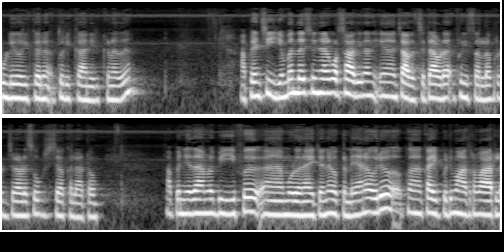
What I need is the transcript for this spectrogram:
ഉള്ളി തൊലിക്കൽ തൊലിക്കാനിരിക്കണത്. അപ്പം ഞാൻ ചെയ്യുമ്പോൾ എന്താ വെച്ച് കഴിഞ്ഞാൽ കുറച്ച് അധികം ചതച്ചിട്ട് അവിടെ ഫ്രീസറിലോ ഫ്രിഡ്ജിലോ അവിടെ സൂക്ഷിച്ച് വെക്കലാട്ടോ. അപ്പം ഇതാ നമ്മൾ ബീഫ് മുഴുവനായിട്ട് തന്നെ വെക്കുന്നുണ്ട് ഞാൻ ഒരു കൈപ്പിടി മാത്രം വാറിൽ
